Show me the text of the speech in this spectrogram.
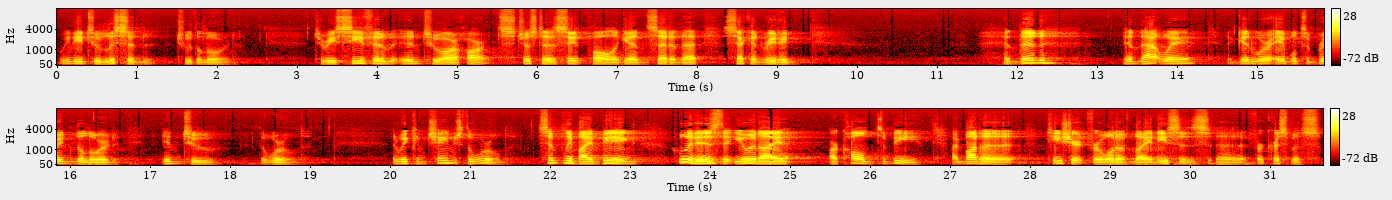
We need to listen to the Lord, to receive him into our hearts, just as St. Paul again said in that second reading. And then, in that way, again, we're able to bring the Lord into the world. And we can change the world simply by being who it is that you and I are called to be. I bought a t shirt for one of my nieces uh, for Christmas.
